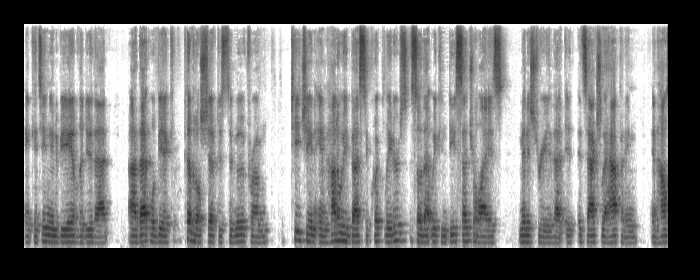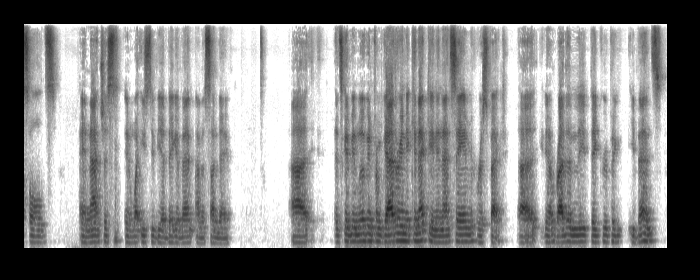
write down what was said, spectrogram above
and continuing to be able to do that, uh, that will be a pivotal shift is to move from teaching and how do we best equip leaders so that we can decentralize ministry that it, it's actually happening in households and not just in what used to be a big event on a sunday. Uh, it's going to be moving from gathering to connecting in that same respect. Uh, you know rather than the big group events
